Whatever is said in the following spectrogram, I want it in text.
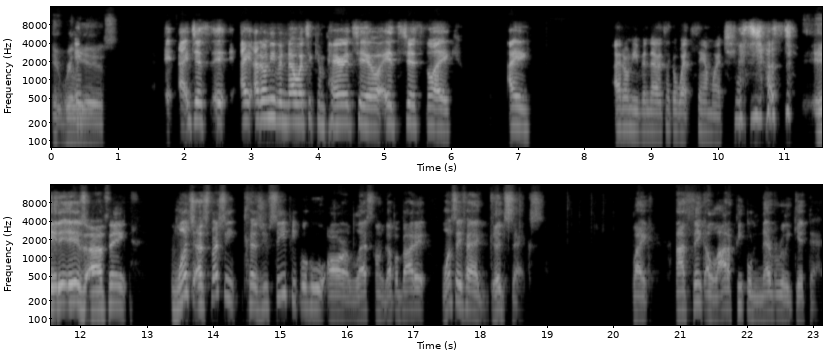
it really is. it- I just it, I, I don't even know what to compare it to. It's just like I I don't even know. It's like a wet sandwich. It's just It is. I think once, especially because you see people who are less hung up about it. once they've had good sex. Like I think a lot of people never really get that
